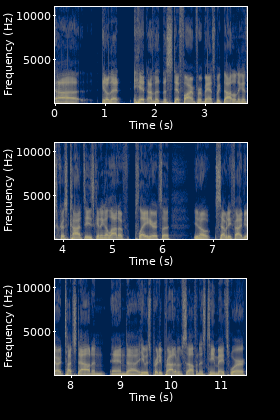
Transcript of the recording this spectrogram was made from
Uh, you know that hit on the, the stiff arm for Vance McDonald against Chris Conte. He's getting a lot of play here. It's a you know 75 yard touchdown, and and uh, he was pretty proud of himself, and his teammates were.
